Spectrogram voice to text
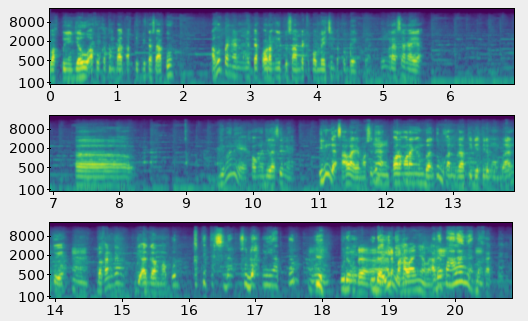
waktunya jauh aku ke tempat aktivitas aku aku pengen nyetep orang itu sampai ke pom bensin atau ke bengkel. Aku ngerasa kayak eh gimana ya kalau ngejelasin ya ini nggak salah ya maksudnya Hmm. orang-orang yang bantu bukan berarti dia tidak mau bantu ya Hmm. bahkan kan di agama pun ketika sedang sudah niat pun Hmm. eh, udah udah, Udah ini ada kan. pahalanya lah. ada Hmm. pahalanya bahkan kayak gitu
